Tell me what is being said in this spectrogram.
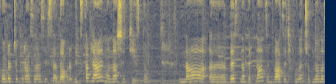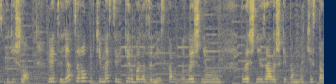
Ковричок раз, раз і все. Добре, відставляємо наше тісто на е, десь на 15-20 хвилин, щоб воно в нас підійшло. Дивіться, я це роблю в тій мисці, в якій робила заміс. Там лишню, лишні залишки там, тіста,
